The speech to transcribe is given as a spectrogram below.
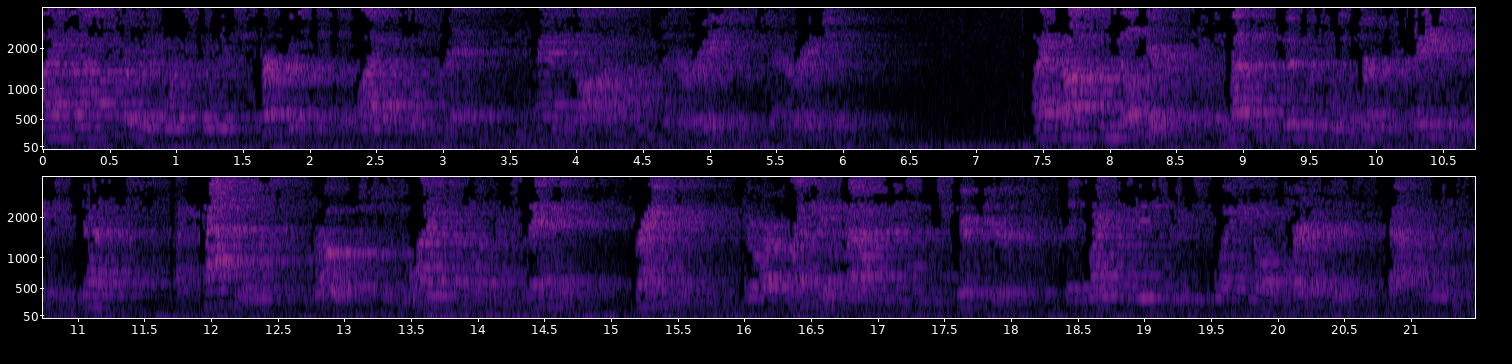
I am not sure that it was for this purpose that the Bible was written and handed on from generation to generation. I am not familiar with the method of biblical interpretation that suggests a capitalist approach to life and understanding. Frankly, there are plenty of passages in Scripture that might be used to explain alternatives to capitalism,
